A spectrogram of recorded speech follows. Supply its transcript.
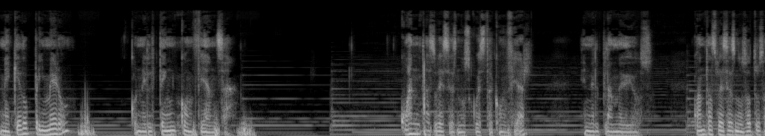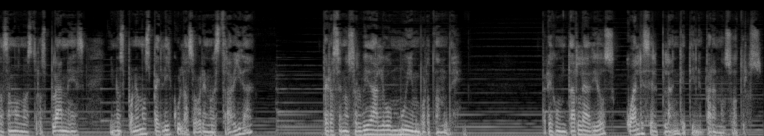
me quedo primero con el ten confianza. ¿Cuántas veces nos cuesta confiar en el plan de Dios? ¿Cuántas veces nosotros hacemos nuestros planes y nos ponemos películas sobre nuestra vida, pero se nos olvida algo muy importante? preguntarle a Dios cuál es el plan que tiene para nosotros.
